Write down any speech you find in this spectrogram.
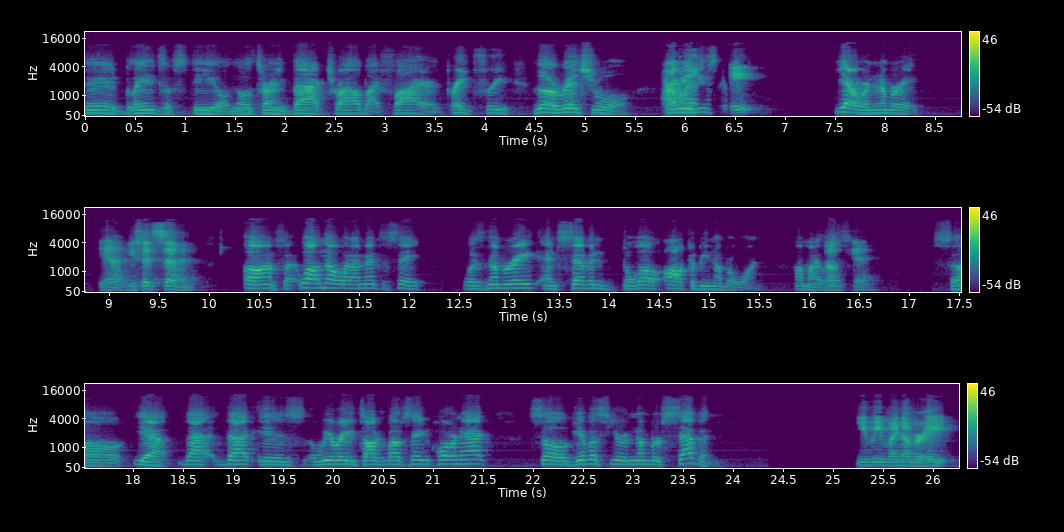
Dude, Blades of Steel, No Turning Back, Trial by Fire, Break Free, The Ritual. I Are we mean, eight? yeah, we're number eight. Yeah, you said seven. Oh, I'm sorry. Well, no, what I meant to say was number eight and seven below all could be number one on my list. Okay. So yeah, that that is we already talked about Satan Court in the Act. So give us your number seven. You mean my number eight?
